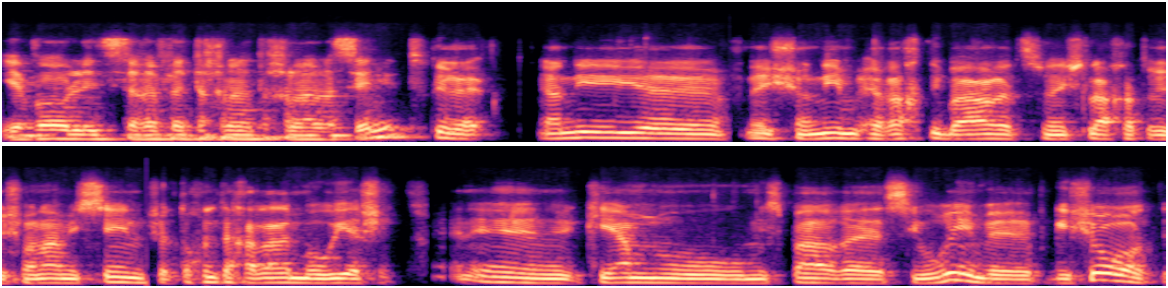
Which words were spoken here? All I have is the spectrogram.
יבואו להצטרף לתחנת החלל הסינית? תראה, אני אה, לפני שנים אירחתי בארץ משלחת ראשונה מסין של תוכנית החלל המאוישת. אה, קיימנו מספר אה, סיורים ופגישות,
